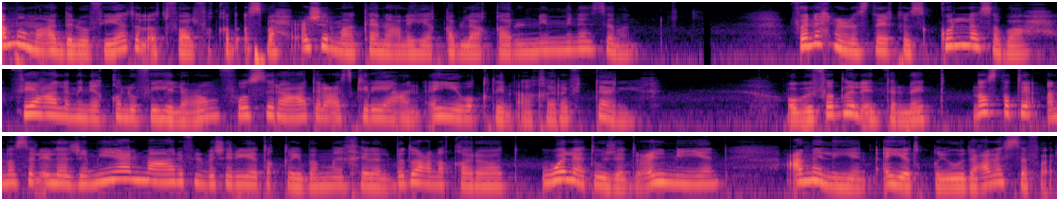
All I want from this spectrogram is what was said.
أما معدل وفيات الأطفال فقد أصبح عشر ما كان عليه قبل قرن من الزمن. فنحن نستيقظ كل صباح في عالم يقل فيه العنف والصراعات العسكرية عن أي وقت آخر في التاريخ. وبفضل الإنترنت نستطيع أن نصل إلى جميع المعارف البشرية تقريبا من خلال بضع نقرات ولا توجد علميا عمليا أي قيود على السفر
